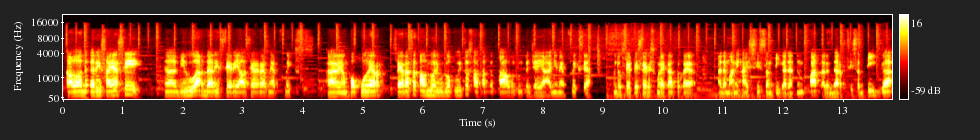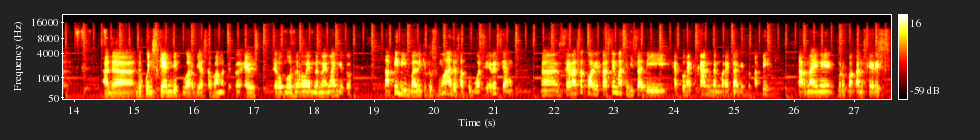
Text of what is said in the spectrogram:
kalau dari saya sih eh, di luar dari serial-serial Netflix eh, yang populer, saya rasa tahun 2020 itu salah satu tahun kejayaannya Netflix ya untuk seri-series mereka tuh kayak ada Money Heist season 3 dan 4, ada Dark season 3, ada The Queen's Gambit luar biasa banget itu, Alice in Borderland dan lain-lain gitu. Tapi di balik itu semua ada satu buah series yang eh, saya rasa kualitasnya masih bisa di head to head kan dengan mereka gitu. Tapi karena ini merupakan series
